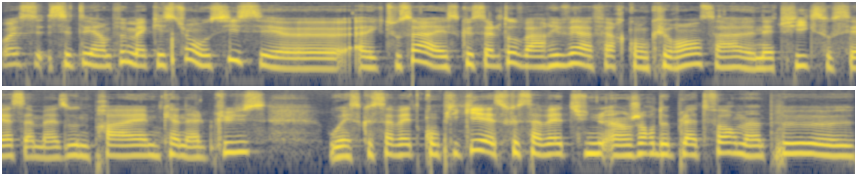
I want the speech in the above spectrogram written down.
Ouais, c'était un peu ma question aussi. C'est avec tout ça, est-ce que Salto va arriver à faire concurrence à Netflix, OCS, Amazon Prime, Canal+, ou est-ce que ça va être compliqué? Est-ce que ça va être un genre de plateforme un peu, euh,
